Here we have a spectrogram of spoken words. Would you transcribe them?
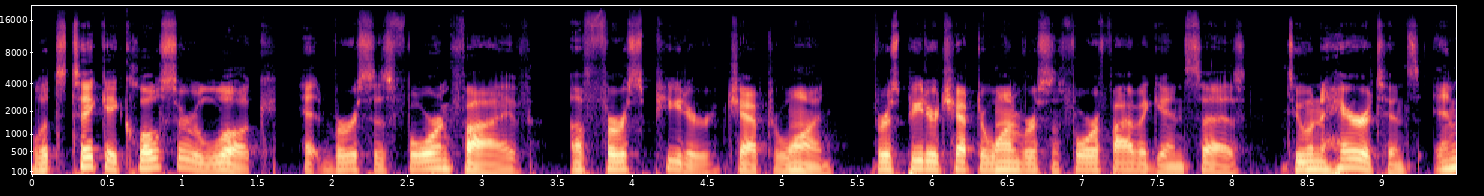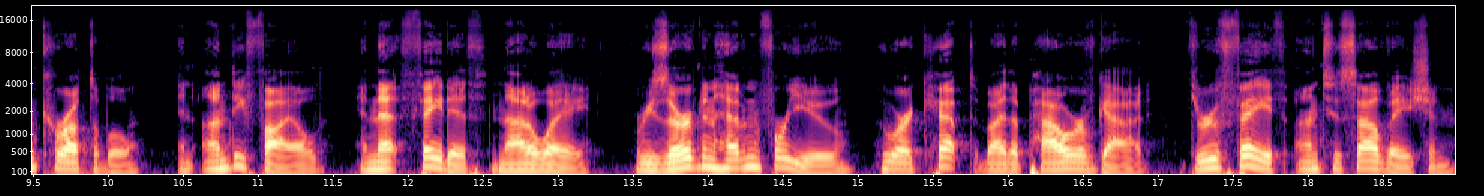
Let's take a closer look at verses 4 and 5 of 1 Peter chapter 1. 1 Peter chapter 1 verses 4 or 5 again says, "To an inheritance incorruptible and undefiled, and that fadeth not away, reserved in heaven for you, who are kept by the power of God, through faith unto salvation,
